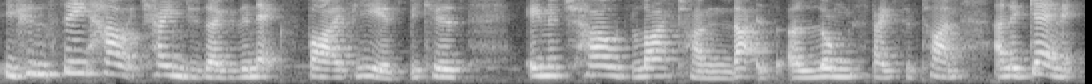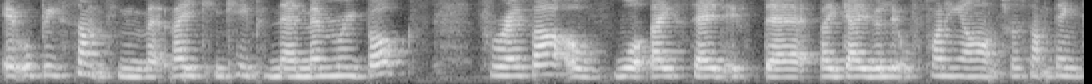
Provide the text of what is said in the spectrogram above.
You can see how it changes over the next five years because in a child's lifetime that is a long space of time. And again it will be something that they can keep in their memory box forever of what they said if they gave a little funny answer or something.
